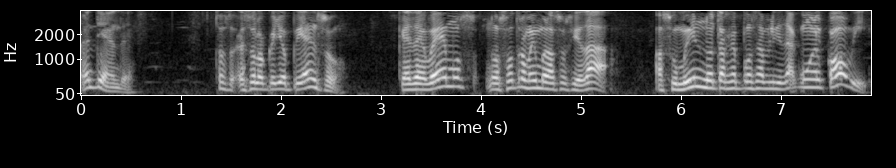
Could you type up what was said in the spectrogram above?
¿Me entiendes? Entonces, eso es lo que yo pienso. Que debemos nosotros mismos, la sociedad, asumir nuestra responsabilidad con el COVID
